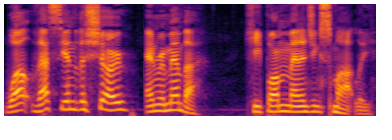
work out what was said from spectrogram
Well, that's the end of the show, and remember, keep on managing smartly.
